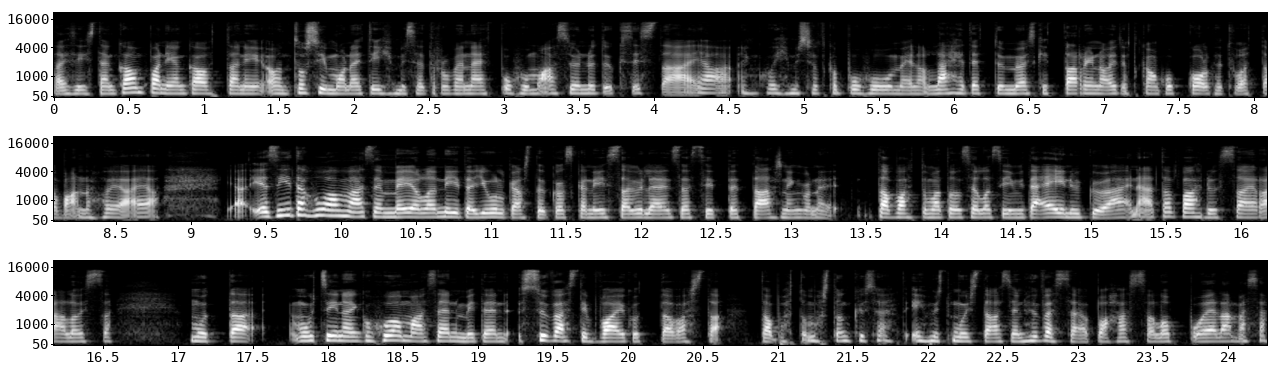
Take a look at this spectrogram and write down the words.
tai siis tämän kampanjan kautta, niin on tosi monet ihmiset ruvenneet puhumaan synnytyksistä ja niin kuin ihmiset, jotka puhuu, meillä on lähetetty myöskin tarinoita, jotka on kuin 30 vuotta vanhoja ja, ja, ja siitä huomaa sen, me ei olla niitä julkaistu, koska niissä yleensä sitten taas niin kuin ne tapahtumat on sellaisia, mitä ei nykyään enää tapahdu sairaaloissa. Mutta, mutta siinä niin huomaa sen, miten syvästi vaikuttavasta tapahtumasta on kyse. Että ihmiset muistaa sen hyvässä ja pahassa loppuelämässä.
